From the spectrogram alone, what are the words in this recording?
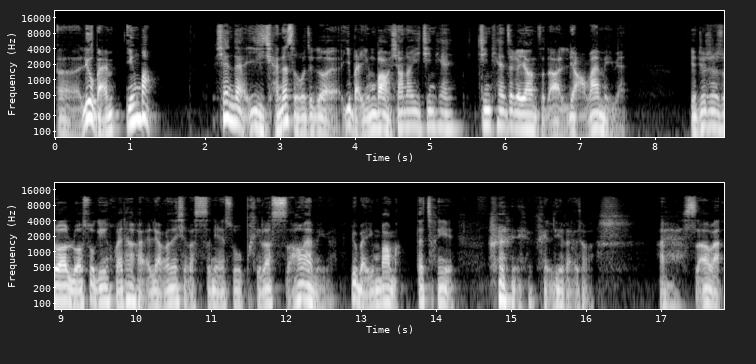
呃六百英镑，现在以前的时候，这个一百英镑相当于今天今天这个样子的两万美元，也就是说，罗素跟怀特海两个人写了十年书，赔了十二万美元，六百英镑嘛，再乘以，很厉害是吧？哎，十二万，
